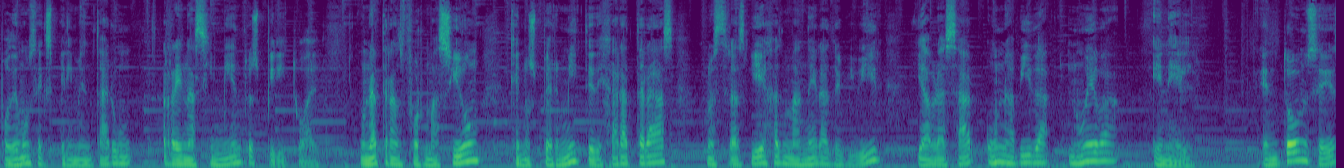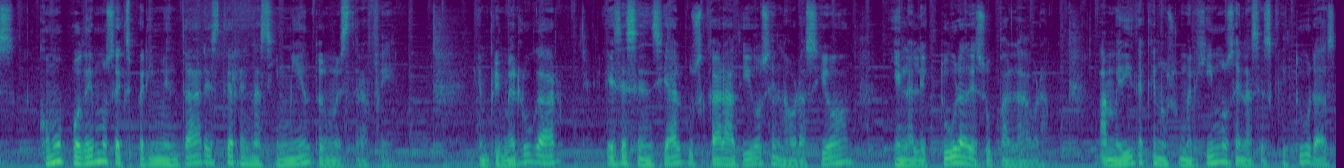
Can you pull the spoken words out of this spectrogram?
podemos experimentar un renacimiento espiritual, una transformación que nos permite dejar atrás nuestras viejas maneras de vivir y abrazar una vida nueva en Él. Entonces, ¿cómo podemos experimentar este renacimiento en nuestra fe? En primer lugar, es esencial buscar a Dios en la oración y en la lectura de su palabra. A medida que nos sumergimos en las escrituras,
